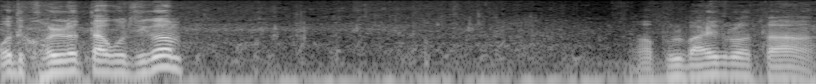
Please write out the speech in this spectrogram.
어디 걸렸다고 지금? 아 물 많이 들어왔다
